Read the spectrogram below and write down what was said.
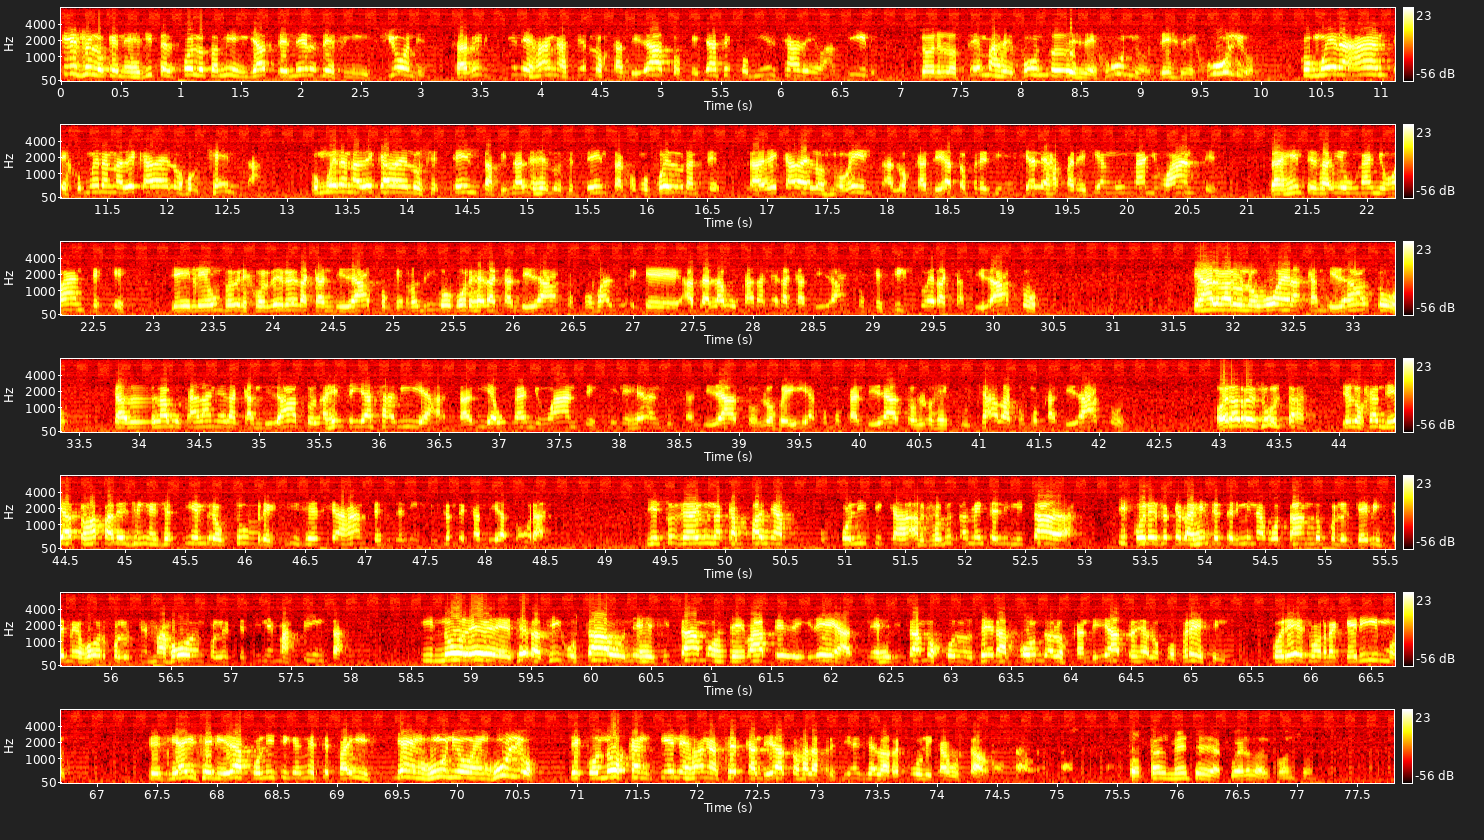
Eso es lo que necesita el pueblo también, ya tener definiciones, saber quiénes van a ser los candidatos, que ya se comience a debatir sobre los temas de fondo desde junio, desde julio, como era antes, como era en la década de los 80, como era en la década de los 70, finales de los 70, como fue durante la década de los 90, los candidatos presidenciales aparecían un año antes, la gente sabía un año antes que, que León Febres Cordero era candidato, que Rodrigo Borges era candidato, que Abdalá Bucarán era candidato, que Sixto era candidato, que Álvaro Novoa era candidato, Carla Bucarán era candidato, la gente ya sabía, sabía un año antes quiénes eran sus candidatos, los veía como candidatos, los escuchaba como candidatos. Ahora resulta que los candidatos aparecen en septiembre, octubre, 15 días antes de la inscripción de candidaturas. Y entonces hay una campaña política absolutamente limitada. Y por eso que la gente termina votando por el que viste mejor, por el que es más joven, por el que tiene más pinta. Y no debe de ser así, Gustavo. Necesitamos debate de ideas, necesitamos conocer a fondo a los candidatos y a lo que ofrecen. Por eso requerimos que si hay seriedad política en este país, ya en junio o en julio se conozcan quiénes van a ser candidatos a la presidencia de la República, Gustavo. Totalmente de acuerdo, Alfonso.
